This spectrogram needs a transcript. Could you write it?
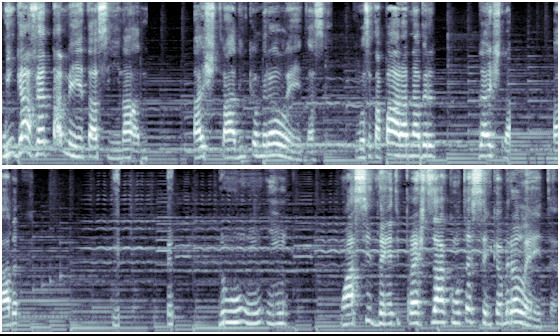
um engavetamento, assim, na, na estrada em câmera lenta, assim. Você tá parado na beira da estrada, um, um, um, um acidente prestes a acontecer em câmera lenta.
